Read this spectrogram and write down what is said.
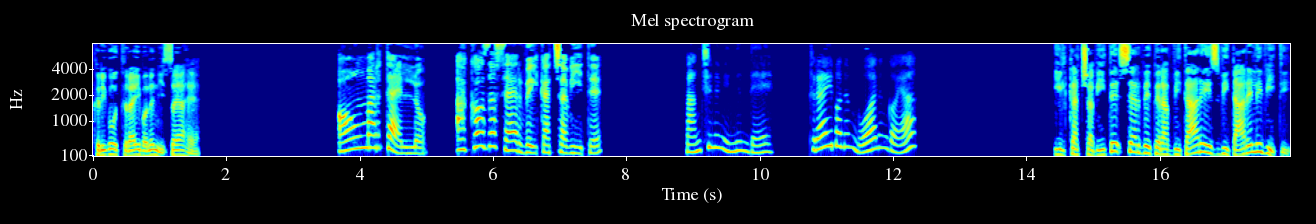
그리고 드라이버는 있어야 해. Ho un martello. A cosa serve il cacciavite? 망치는 있는데. 드라이버는 뭐 하는 거야? Il cacciavite serve per avvitare e svitare le viti.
